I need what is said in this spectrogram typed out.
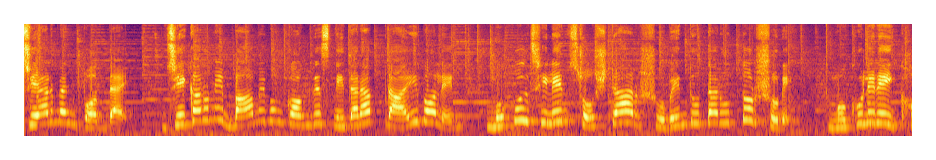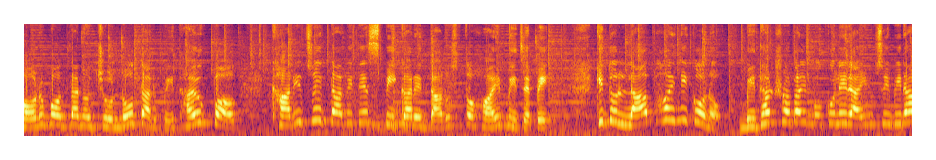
চেয়ারম্যান পদ দেয়। যে কারণে বাম এবং কংগ্রেস নেতারা প্রায়ই বলেন, মুকুল ছিলেন স্রষ্টা আর শুভেন্দু তার উত্তরসূরে। মুকুলের এই ঘর বদলানোর জন্য তার বিধায়ক পদ খারিজের দাবিতে স্পিকারের দ্বারস্থ হয় বিজেপি। কিন্তু লাভ হয়নি কোনো। বিধানসভায় মুকুলের আইনজীবীরা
